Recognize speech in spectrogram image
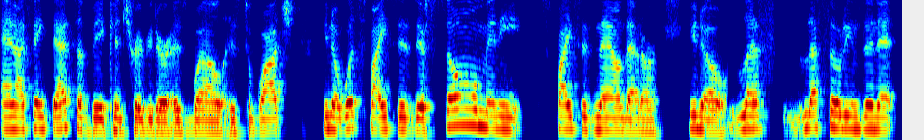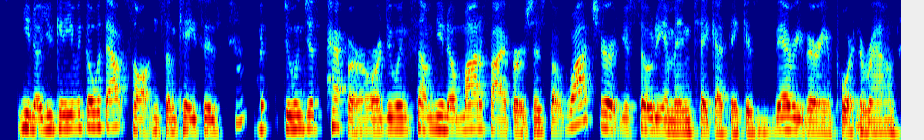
And I think that's a big contributor as well is to watch, you know, what spices. There's so many spices now that are, you know, less less sodiums in it. You know, you can even go without salt in some cases mm-hmm. with doing just pepper or doing some, you know, modified versions. But watch your your sodium intake, I think, is very, very important around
